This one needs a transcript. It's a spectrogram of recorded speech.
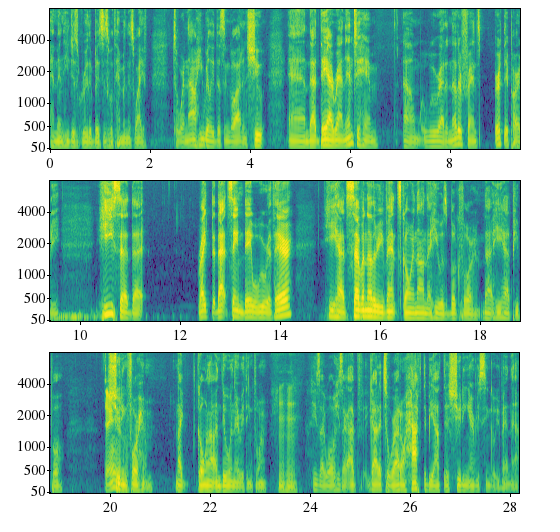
and then he just grew the business with him and his wife, to where now he really doesn't go out and shoot. And that day I ran into him, um, we were at another friend's birthday party. He said that right th- that same day when we were there, he had seven other events going on that he was booked for. That he had people Damn. shooting for him, like going out and doing everything for him. Mm-hmm. He's like, well, he's like, I've got it to where I don't have to be out there shooting every single event now,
